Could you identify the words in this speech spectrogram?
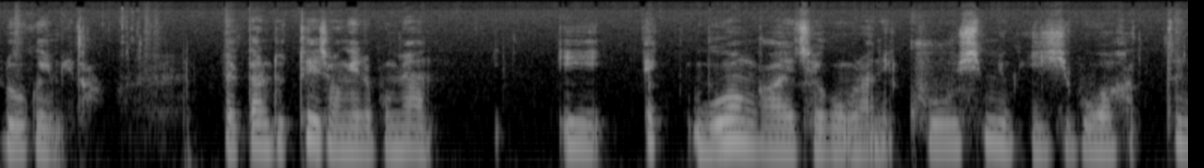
로그입니다. 일단 루트의 정의를 보면 이 액- 무언가의 제곱을 아니 9, 16, 25와 같은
